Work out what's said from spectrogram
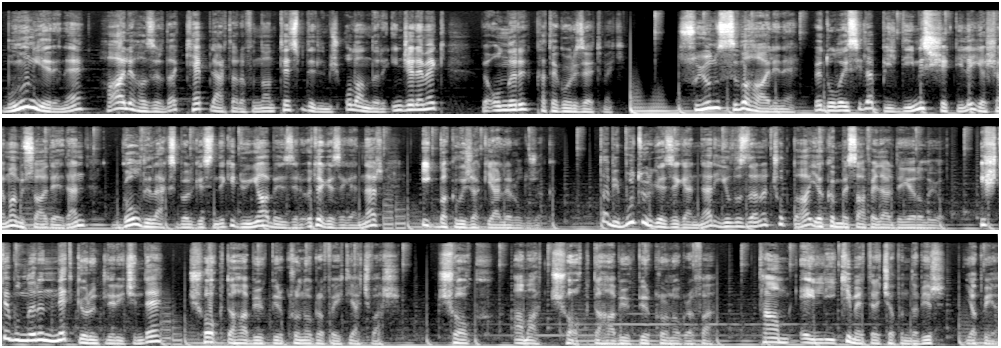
Bunun yerine hali hazırda Kepler tarafından tespit edilmiş olanları incelemek ve onları kategorize etmek. Suyun sıvı haline ve dolayısıyla bildiğimiz şekliyle yaşama müsaade eden Goldilocks bölgesindeki dünya benzeri öte gezegenler ilk bakılacak yerler olacak. Tabi bu tür gezegenler yıldızlarına çok daha yakın mesafelerde yer alıyor. İşte bunların net görüntüleri içinde çok daha büyük bir kronografa ihtiyaç var. Çok ama çok daha büyük bir kronografa. Tam 52 metre çapında bir yapıya.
